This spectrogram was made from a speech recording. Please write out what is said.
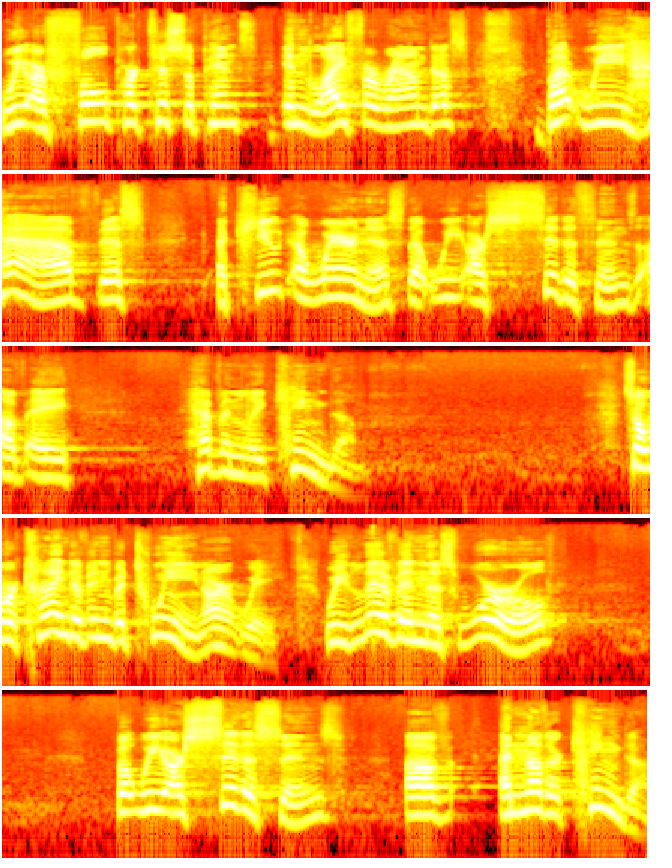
we are full participants in life around us, but we have this acute awareness that we are citizens of a heavenly kingdom. So we're kind of in between, aren't we? We live in this world, but we are citizens of another kingdom.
